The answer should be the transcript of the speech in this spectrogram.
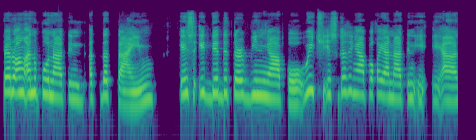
Pero ang ano po natin at that time is i-determine nga po which is kasi nga po kaya natin i- i- ah,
